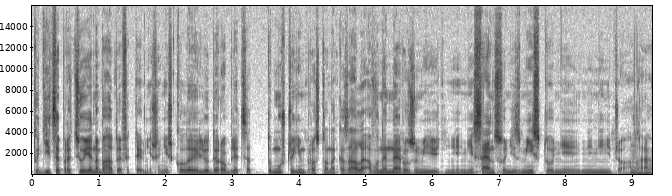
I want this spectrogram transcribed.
Тоді це працює набагато ефективніше, ніж коли люди роблять це тому, що їм просто наказали, а вони не розуміють ні ні сенсу, ні змісту, ні ні, ні нічого. Ну, так.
